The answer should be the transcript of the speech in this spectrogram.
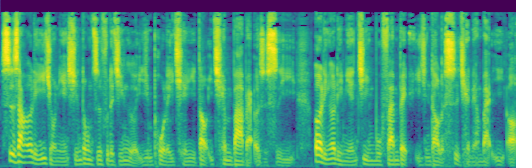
事实上，二零一九年行动支付的金额已经破了一千亿到。一千八百二十四亿，二零二零年进一步翻倍，已经到了四千两百亿啊，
